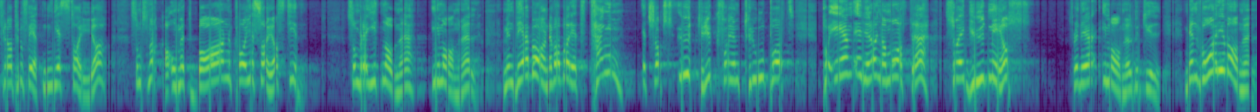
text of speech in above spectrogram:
fra profeten Jesaja, som snakka om et barn på Jesajas tid, som ble gitt navnet Immanuel. Men det barnet var bare et tegn, et slags uttrykk for en tro på at på en eller annen måte så er Gud med oss. For det er det Immanuel betyr. Men vår Immanuel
